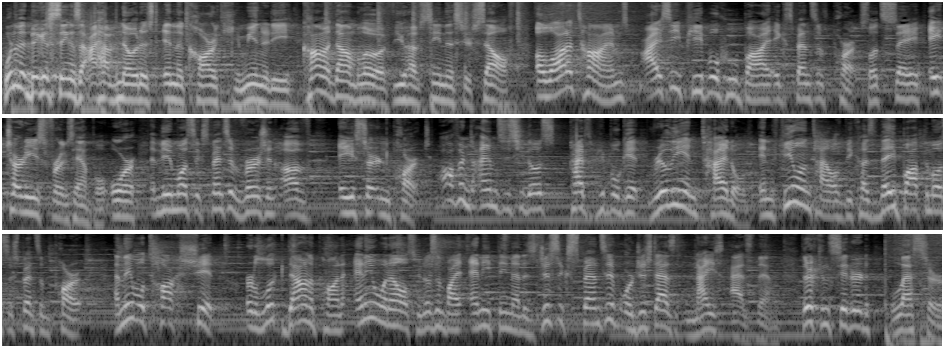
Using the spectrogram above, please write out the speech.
One of the biggest things that I have noticed in the car community, comment down below if you have seen this yourself. A lot of times, I see people who buy expensive parts. Let's say HREs, for example, or the most expensive version of a certain part. Oftentimes you see those types of people get really entitled and feel entitled because they bought the most expensive part and they will talk shit or look down upon anyone else who doesn't buy anything that is just expensive or just as nice as them. They're considered lesser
